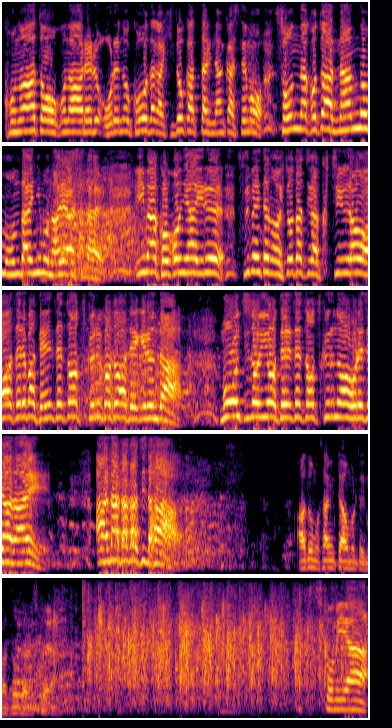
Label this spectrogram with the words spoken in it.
この後行われる俺の講座がひどかったりなんかしても、そんなことは何の問題にもなりゃしない。今ここにはいる全ての人たちが口裏を合わせれば伝説を作ることはできるんだ。もう一度言おう、伝説を作るのは俺じゃない。あなたたちだあ、どうも、サミット青森と言います。どうぞよろしく。口コミや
